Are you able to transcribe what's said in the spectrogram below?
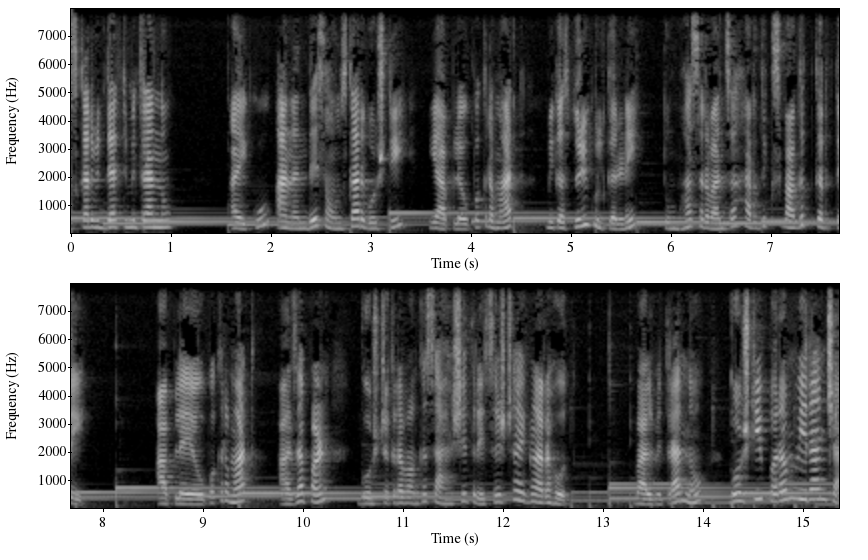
नमस्कार विद्यार्थी मित्रांनो. ऐकू आनंदे संस्कार गोष्टी या आपल्या उपक्रमात मी कस्तुरी कुलकर्णी तुम्हा सर्वांचं हार्दिक स्वागत करते. आपल्या या उपक्रमात आज आपण गोष्ट क्रमांक सहाशे त्रेसष्ट ऐकणार आहोत. बालमित्रांनो गोष्टी परमवीरांच्या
